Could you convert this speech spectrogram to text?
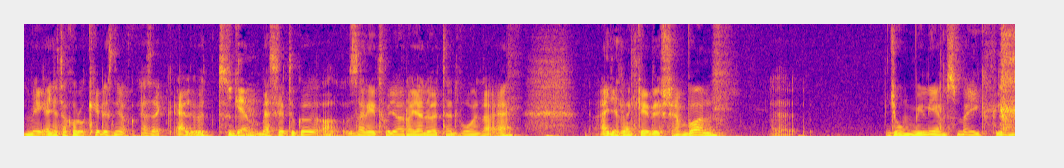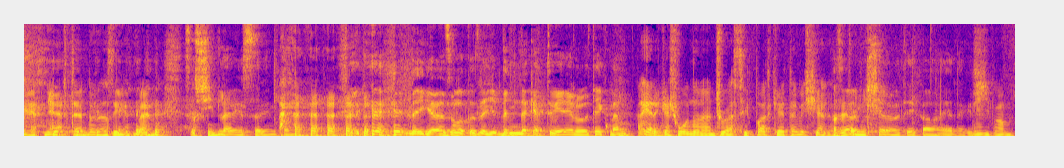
még egyet akarok kérdezni ezek előtt. Igen. Beszéltük a, a zenét, hogy arra jelölted volna-e. Egyetlen kérdésem van, John Williams melyik filmért nyert ebben az évben? ez a Schindler szerintem. De igen, ez volt az egy. De mind a kettő jelölték, nem? Érdekes módon a Jurassic Parkért nem is jelölték. Azért nem is jelölték, a érdekes. Így van.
